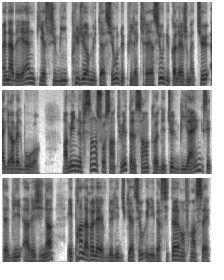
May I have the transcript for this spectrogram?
un ADN qui a subi plusieurs mutations depuis la création du Collège Mathieu à Gravelbourg. En 1968, un centre d'études bilingues s'établit à Regina et prend la relève de l'éducation universitaire en français.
